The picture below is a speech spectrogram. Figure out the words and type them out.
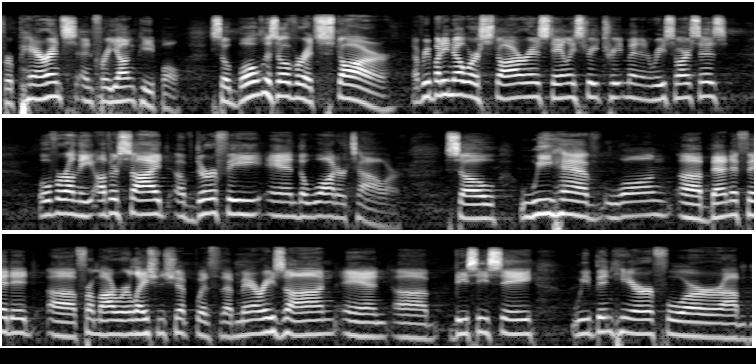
for parents and for young people. So Bold is over at STAR. Everybody know where STAR is, Stanley Street Treatment and Resources? Over on the other side of Durfee and the water tower. So we have long uh, benefited uh, from our relationship with uh, Mary Zahn and uh, BCC. We've been here for, um,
